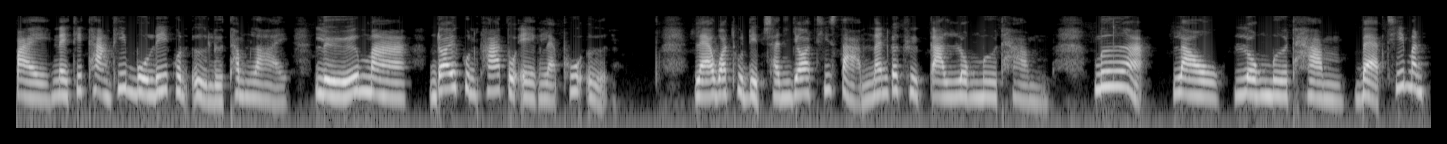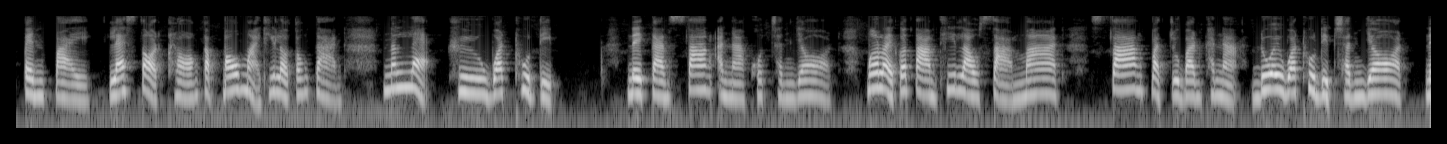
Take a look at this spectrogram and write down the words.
ไปในทิศทางที่บูลลี่คนอื่นหรือทำลาย หรือมาด้อยคุณค่าตัวเองและผู้อื่น และวัตถุดิบชั้นยอดที่ 3 นั่นก็คือการลงมือทำเมื่อเราลงมือทำแบบที่มันเป็นไปและสอดคล้องกับเป้าหมายที่เราต้องการ นั่นแหละคือวัตถุดิบ ในการสร้างอนาคตชั้นยอด เมื่อไหร่ก็ตามที่เราสามารถสร้างปัจจุบันขณะด้วยวัตถุดิบชั้นยอด ใน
